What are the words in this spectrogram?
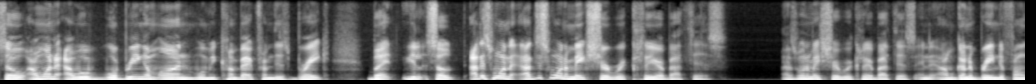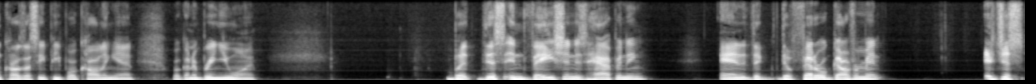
So I want to, I will, we'll bring them on when we come back from this break. But so I just want to, I just want to make sure we're clear about this. I just want to make sure we're clear about this. And I'm going to bring the phone calls. I see people are calling in. We're going to bring you on. But this invasion is happening, and the, the federal government, it just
